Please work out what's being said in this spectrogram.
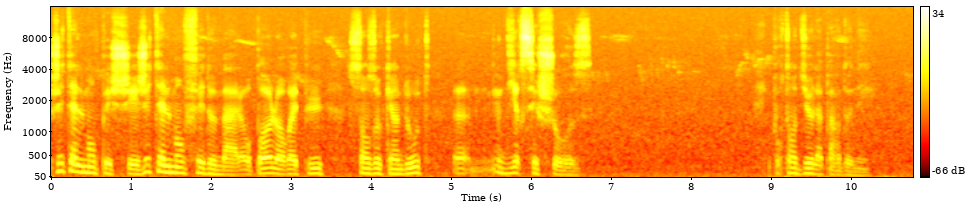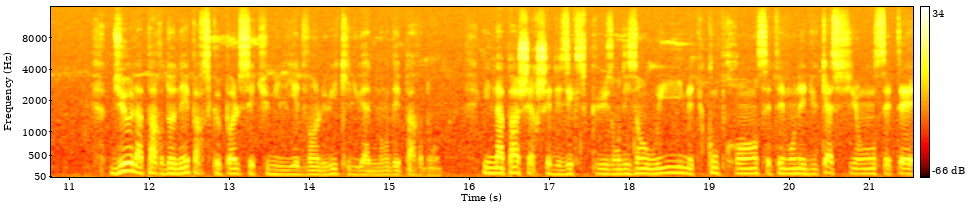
j'ai tellement péché, j'ai tellement fait de mal. Oh, Paul aurait pu, sans aucun doute, euh, dire ces choses. Pourtant Dieu l'a pardonné. Dieu l'a pardonné parce que Paul s'est humilié devant lui qui lui a demandé pardon. Il n'a pas cherché des excuses en disant oui, mais tu comprends, c'était mon éducation, c'était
